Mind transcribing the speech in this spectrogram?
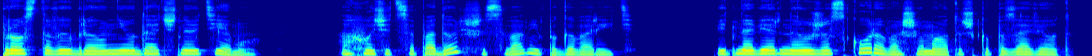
Просто выбрал неудачную тему. А хочется подольше с вами поговорить. Ведь, наверное, уже скоро ваша матушка позовет.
